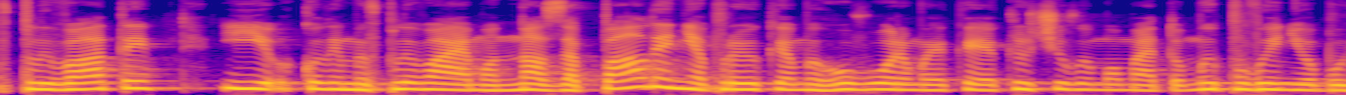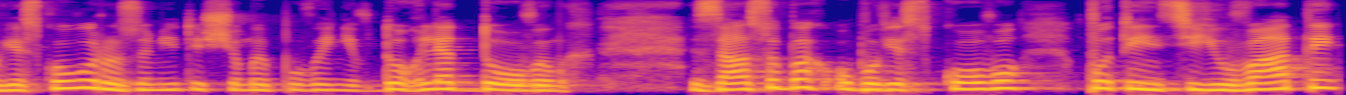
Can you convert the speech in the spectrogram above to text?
впливати. І коли ми впливаємо на запалення, про яке ми говоримо, яке є ключовим моментом, ми повинні обов'язково розуміти, що ми повинні в доглядових засобах обов'язково потенціювати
